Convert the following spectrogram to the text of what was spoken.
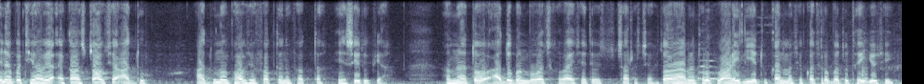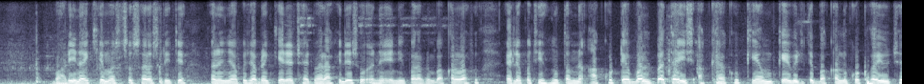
એના પછી હવે એક વસ્તુ આવશે આદુ. આદુનો ભાવ છે ફક્ત ને ફક્ત એંસી રૂપિયા. હમણાં તો આદુ પણ બહુ જ ખવાય છે. તે સરસ છે. તો હવે આપણે થોડુંક વાળી લઈએ. દુકાનમાં છે. કચરો બધો થઈ ગયો છે. વાળી નાખીએ મસ્ત સરસ રીતે અને ત્યાં પછી આપણે કેરેટ સાઈડમાં રાખી દઈશું અને એની પર આપણે બકાલું રાખશું. એટલે પછી હું તમને આખું ટેબલ બતાવીશ, આખે આખું કેમ કેવી રીતે બકાલું ગોઠવાયું છે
